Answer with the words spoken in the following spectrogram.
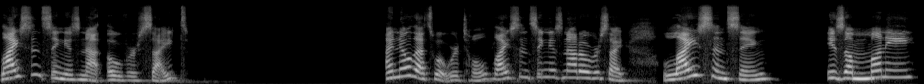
licensing is not oversight. I know that's what we're told. Licensing is not oversight. Licensing is a money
